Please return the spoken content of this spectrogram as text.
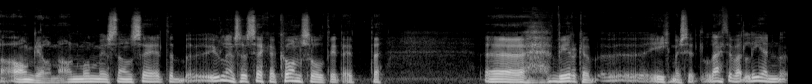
ongelma on mun mielestä on se, että yleensä sekä konsultit että virkaihmiset lähtevät liian,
